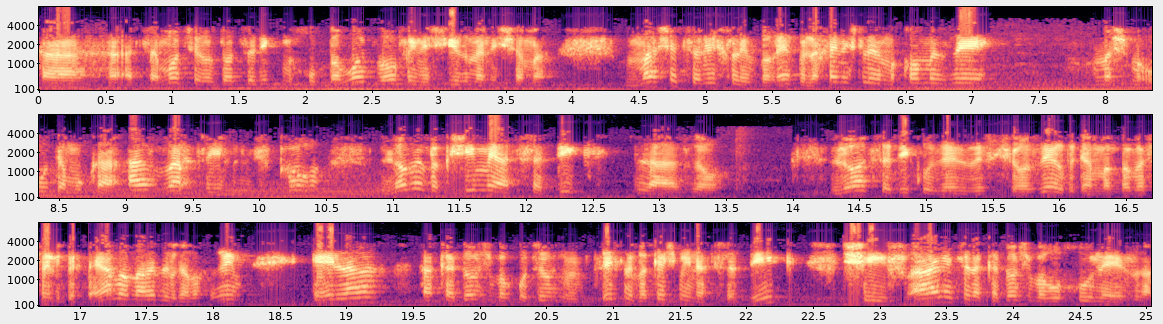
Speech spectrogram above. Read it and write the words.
העצמות של אותו צדיק מחוברות באופן ישיר לנשמה. מה שצריך לברך, ולכן יש למקום הזה משמעות עמוקה, אבל צריך לזכור, לא מבקשים מהצדיק לעזור. לא הצדיק הוא זה, זה שעוזר, וגם הבבא סאלי בחייו אמר את זה וגם אחרים, אלא הקדוש ברוך הוא צריך לבקש מן הצדיק שיפעל אצל הקדוש ברוך הוא לעזרה.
